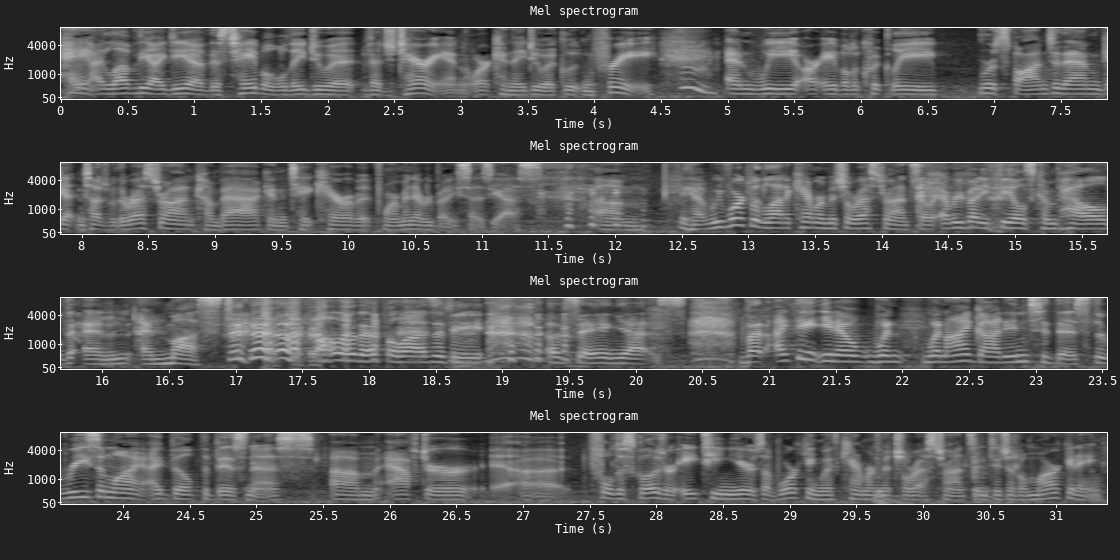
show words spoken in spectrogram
hey, I love the idea of this table. Will they do it vegetarian or can they do it gluten free? Hmm. And we are able to quickly respond to them, get in touch with the restaurant, come back and take care of it for them, and everybody says yes. Um, yeah, we've worked with a lot of Cameron Mitchell restaurants, so everybody feels compelled and and must follow that philosophy of saying yes. But I think you know when when I got into this, the reason why I built the business um, after uh, full disclosure, 18 years of working with Cameron Mitchell restaurants in digital marketing,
